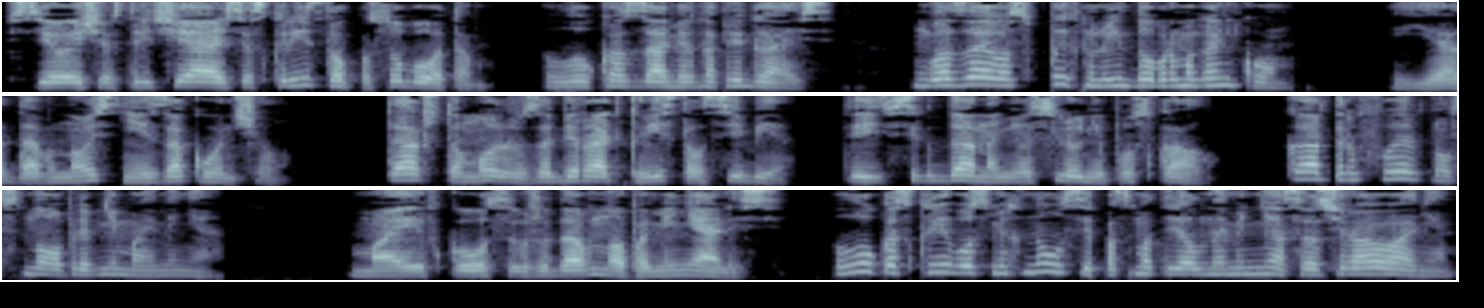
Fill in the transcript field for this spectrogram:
Все еще встречаешься с Кристал по субботам?» Лукас замер, напрягаясь. Глаза его вспыхнули недобрым огоньком. Я давно с ней закончил. Так что можешь забирать Кристал себе. Ты всегда на нее слюни пускал. Картер фыркнул, снова приобнимая меня. Мои вкусы уже давно поменялись. Лукас криво усмехнулся и посмотрел на меня с разочарованием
